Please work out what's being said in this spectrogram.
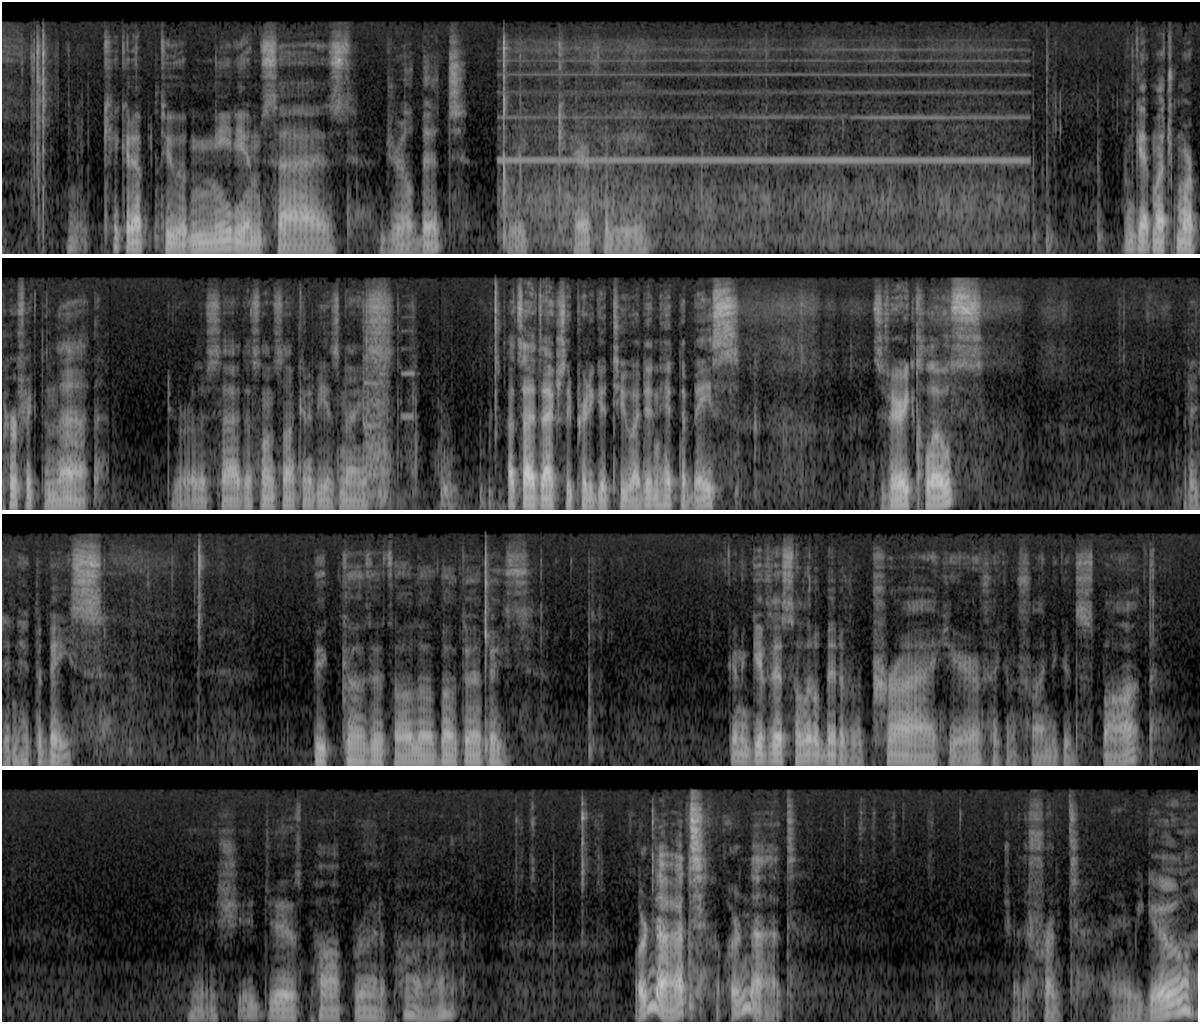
I'm to kick it up to a medium sized drill bit very carefully. Get much more perfect than that. Do our other side. This one's not going to be as nice. That side's actually pretty good too. I didn't hit the base. It's very close. But I didn't hit the base because it's all about the base. Gonna give this a little bit of a pry here if I can find a good spot. It should just pop right apart. Or not, or not. Try the front. There we go.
